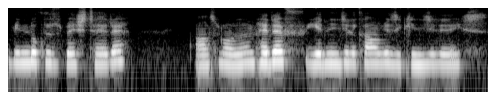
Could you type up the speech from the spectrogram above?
1905 TR Altın Ordu'nun hedef 7. ama biz 2.deyiz.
